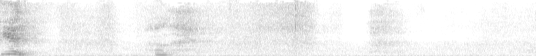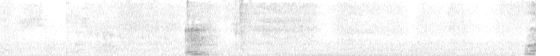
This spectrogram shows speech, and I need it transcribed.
Phew. Okay. Mm. Whew.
